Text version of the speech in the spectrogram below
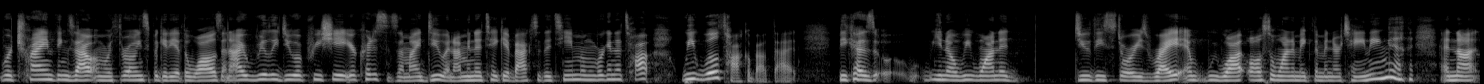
we're trying things out and we're throwing spaghetti at the walls. And I really do appreciate your criticism. I do and I'm going to take it back to the team and we're going to talk we will talk about that. Because you know we want to do these stories right and we wa- also want to make them entertaining and not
